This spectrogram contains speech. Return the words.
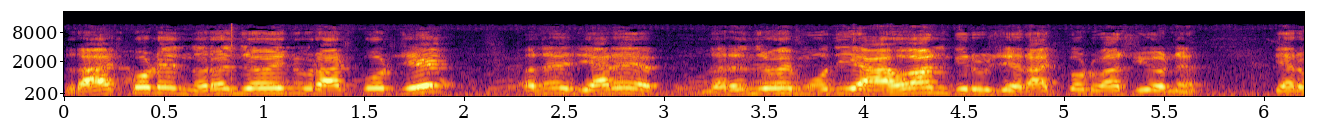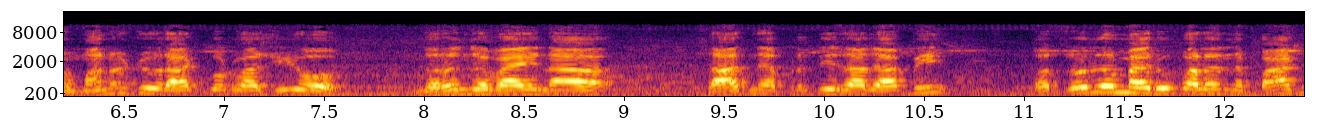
રાજકોટ એ નરેન્દ્રભાઈનું રાજકોટ છે અને જ્યારે નરેન્દ્રભાઈ મોદીએ આહવાન કર્યું છે રાજકોટવાસીઓને, ત્યારે હું માનું છું રાજકોટવાસીઓ નરેન્દ્રભાઈના સાધને પ્રતિસાદ આપી પરસોત્તમભાઈ રૂપાલાને પાંચ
